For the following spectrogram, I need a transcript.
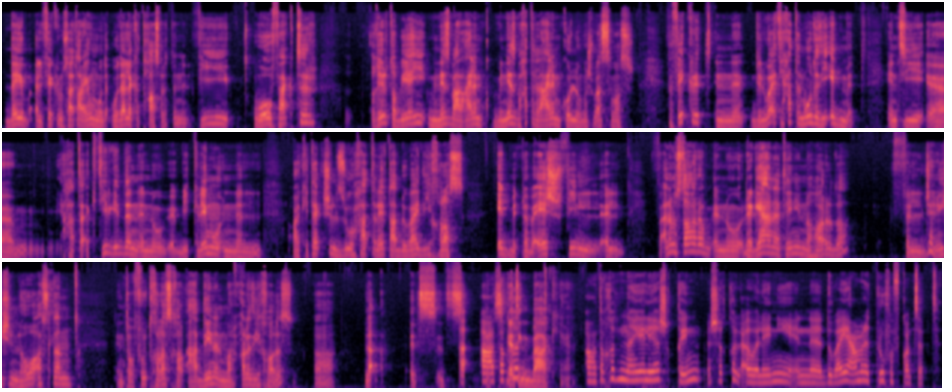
ده يبقى الفكر مسيطر عليهم وده, اللي كانت حصلت إن في وو factor غير طبيعي بالنسبة على العالم بالنسبة حتى للعالم كله مش بس مصر. ففكرة إن دلوقتي حتى الموضة دي ادمت انت حتى كتير جدا إنه بيتكلموا إن ال architecture زو حتى اللي هي بتاعت دبي دي خلاص ادمت ما بقاش في ال... ال... فأنا مستغرب إنه رجعنا تاني النهارده في ال generation اللي هو أصلا أنت المفروض خلاص خل... عدينا المرحلة دي خالص. آه. لا it's it's getting back يعني. أعتقد إن هي ليها شقين. الشق الأولاني إن دبي عملت proof of concept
